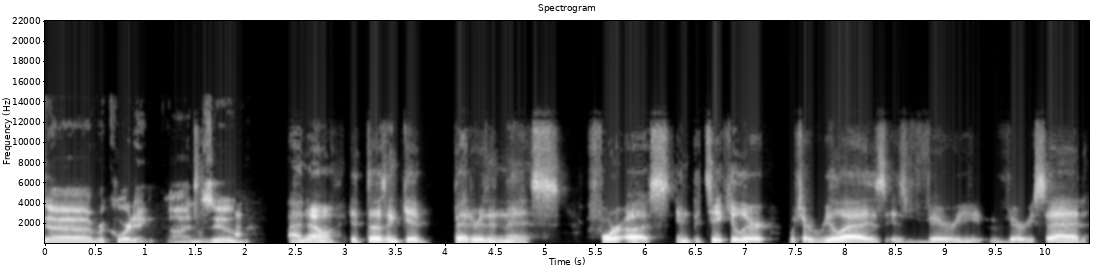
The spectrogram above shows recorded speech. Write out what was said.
uh, recording on Zoom. I know it doesn't get better than this for us in particular, which I realize is very, very sad.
